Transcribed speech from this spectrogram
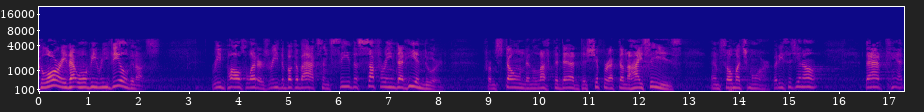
glory that will be revealed in us. Read Paul's letters, read the book of Acts, and see the suffering that he endured. From stoned and left to dead to shipwrecked on the high seas and so much more. But he says, you know, that can't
